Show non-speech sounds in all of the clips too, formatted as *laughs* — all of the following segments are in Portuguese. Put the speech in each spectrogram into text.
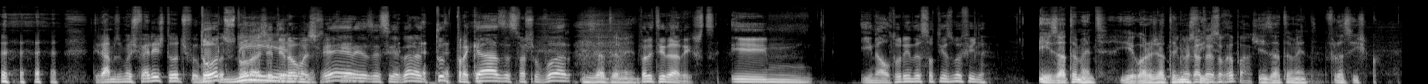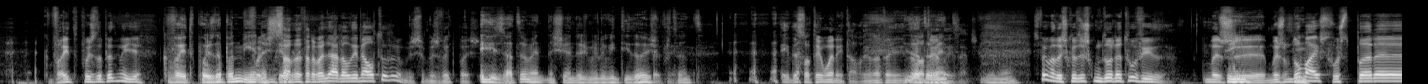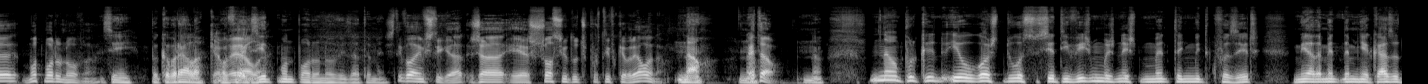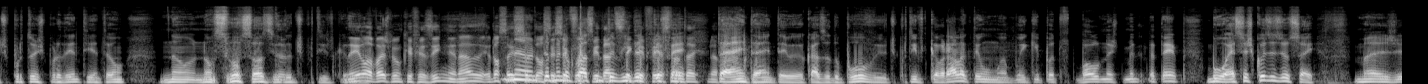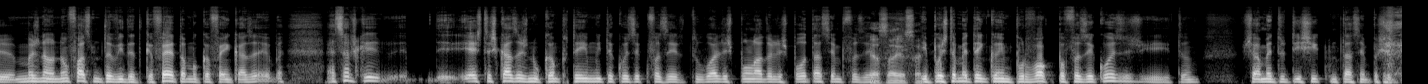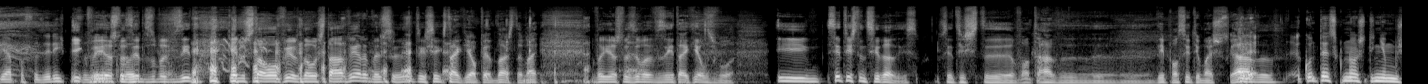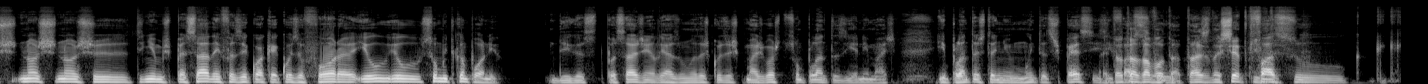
*laughs* Tirámos umas férias todos. Foi todos, pandemia, toda a gente tirou umas férias, assim, agora tudo para casa, se faz favor. Exatamente. Para tirar isto. E, e na altura ainda só tinhas uma filha. Exatamente. E agora já tenho agora um já filho. tens um rapaz. Exatamente. Francisco. Que veio depois da pandemia. Que veio depois da pandemia. Foi nasceu... começado a trabalhar ali na altura, mas, mas veio depois. Exatamente. Nasceu em 2022, portanto... Ainda só tem um ano e tal, ainda tem, ainda não tem dois anos. Isto foi uma das coisas que mudou na tua vida. Mas, Sim, eh, mas mudou sim. mais, foste para Montemoro Novo, não é? Sim, para Cabrela. Cabrela. Uma freguesia de Monte Moro Novo, exatamente. Estive lá a investigar, já és sócio do Desportivo Cabrela, não? Não. não. Então, Não. não, porque eu gosto do associativismo, mas neste momento tenho muito que fazer, nomeadamente na minha casa, dos portões para dentro, e então não, não sou *laughs* sócio do Desportivo de nem Cabrela. lá vais beber um cafezinho, nem nada. Eu não sei se não, não sei se não faço muita vida de se café. não tem. Não. Tem, tem, tem a Casa do Povo e o Desportivo de Cabrala, que tem uma, uma equipa de futebol neste momento até boa. Essas coisas eu sei, mas, eh, mas não, não faço muita vida de café, tomo o café em casa. Eh, Sabes que eh, estas casas no campo têm muita coisa que fazer. Tu olhas para um lado, olhas para o outro, há sempre a fazer. Eu sei, eu sei. E depois também tem quem me provoque para fazer coisas, e então. Especialmente o Tichico que me está sempre a chatear para fazer isto. *laughs* para E que veias aquilo fazer-nos uma visita. Quem nos está a ouvir não o está a ver, mas o Chico está aqui ao pé de nós também. Veias fazer uma visita aqui a Lisboa. E sentiste necessidade disso? Sentiste a vontade de, de ir para um sítio mais sossegado? Olha, acontece que nós tínhamos, nós, nós eh, tínhamos pensado em fazer qualquer coisa fora. Eu, eu sou muito campónio, diga-se de passagem. Aliás, uma das coisas que mais gosto são plantas e animais. E plantas tenho muitas espécies. então e estás faço, à vontade, estás nas sete. Faço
